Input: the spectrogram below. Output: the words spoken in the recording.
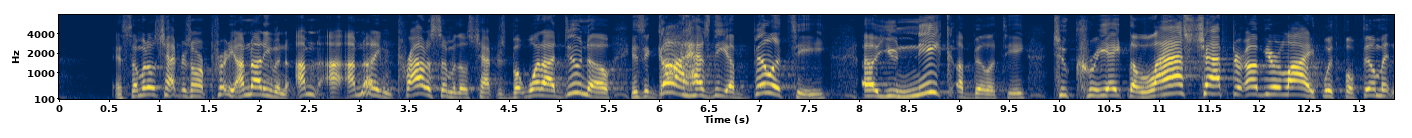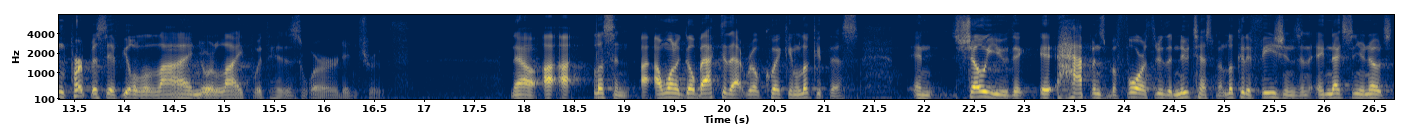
and some of those chapters aren't pretty. I'm not, even, I'm, I'm not even proud of some of those chapters. But what I do know is that God has the ability a unique ability to create the last chapter of your life with fulfillment and purpose if you'll align your life with His word and truth. Now, I, I, listen, I, I want to go back to that real quick and look at this and show you that it happens before through the New Testament. Look at Ephesians, and, and next in your notes,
